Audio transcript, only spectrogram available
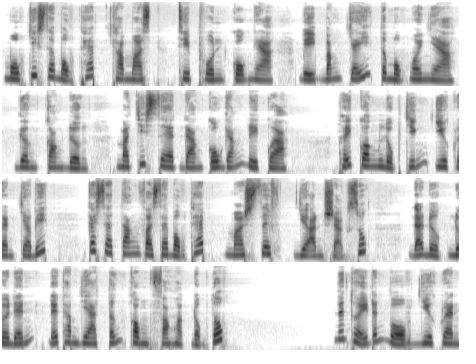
một chiếc xe bọc thép Kamaz Tipun của Nga bị bắn cháy từ một ngôi nhà gần con đường mà chiếc xe đang cố gắng đi qua. Thấy quân lục chiến Ukraine cho biết, các xe tăng và xe bọc thép Massive do Anh sản xuất đã được đưa đến để tham gia tấn công và hoạt động tốt. Ninh thủy đánh bộ Ukraine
